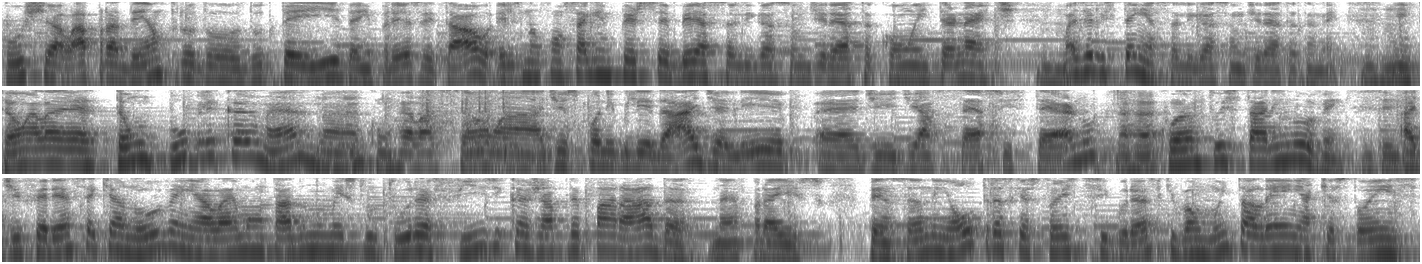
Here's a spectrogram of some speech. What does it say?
puxa lá para dentro do, do TI da empresa e tal, eles não conseguem perceber essa ligação direta com a internet. Mas eles têm essa ligação direta também. Então ela é tão pública, né? na- com relação à disponibilidade ali é, de, de acesso externo, quanto em nuvem. Entendi. A diferença é que a nuvem ela é montada numa estrutura física já preparada né, para isso, pensando em outras questões de segurança que vão muito além a questões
